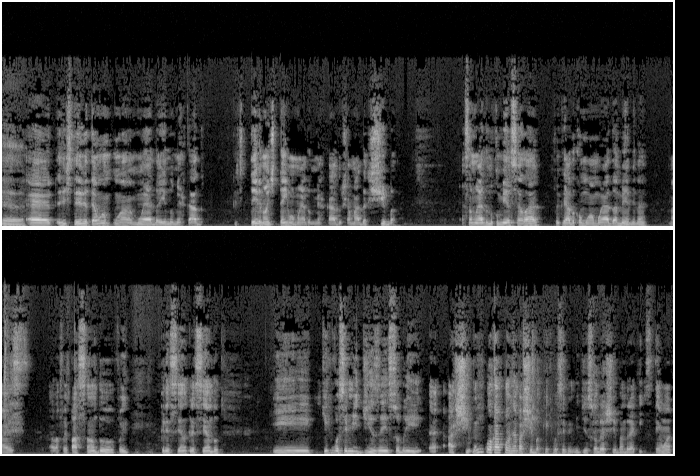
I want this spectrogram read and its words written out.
É. É, a gente teve até uma, uma moeda aí no mercado. Teve, não, a gente tem uma moeda no mercado chamada Shiba. Essa moeda no começo ela foi criada como uma moeda meme, né? Mas ela foi passando, foi crescendo, crescendo. E o que, que você me diz aí sobre é, a Shiba? Vamos colocar, por exemplo, a Shiba. O que, que você me diz sobre a Shiba, André? Você tem uma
